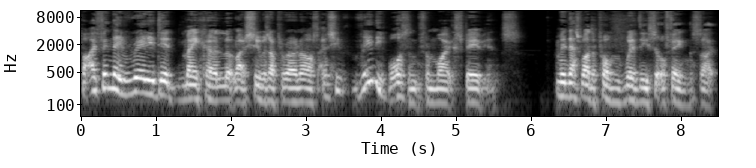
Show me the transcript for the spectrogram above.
But I think they really did make her look like she was up her own arse, and she really wasn't from my experience. I mean, that's one of the problems with these sort of things. Like,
